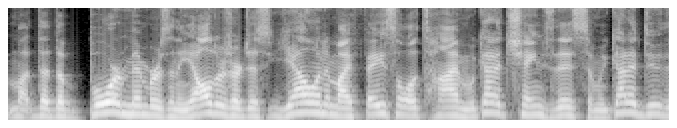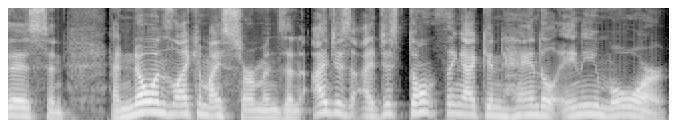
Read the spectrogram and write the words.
my, the, the board members and the elders are just yelling in my face all the time. We got to change this, and we got to do this, and and no one's liking my sermons, and I just, I just don't think I can handle any more.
